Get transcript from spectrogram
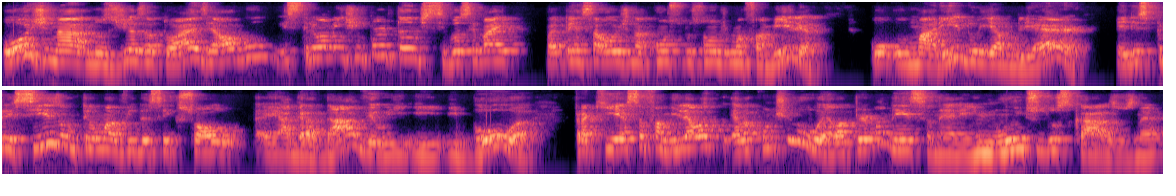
Hoje, na, nos dias atuais, é algo extremamente importante. Se você vai, vai pensar hoje na construção de uma família, o, o marido e a mulher, eles precisam ter uma vida sexual é, agradável e, e, e boa para que essa família ela, ela continue, ela permaneça, né, em muitos dos casos, né,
